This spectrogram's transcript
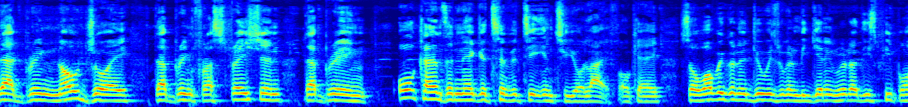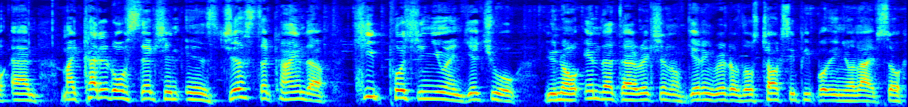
that bring no joy, that bring frustration, that bring all kinds of negativity into your life. Okay. So, what we're going to do is we're going to be getting rid of these people. And my cut it off section is just to kind of keep pushing you and get you you know, in that direction of getting rid of those toxic people in your life. So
